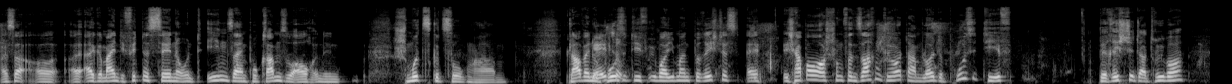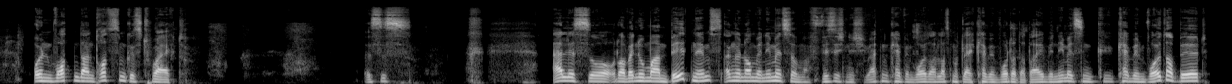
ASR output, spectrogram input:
Also allgemein die Fitnessszene und ihn sein Programm so auch in den Schmutz gezogen haben. Klar, wenn du positiv über jemand berichtest, ey, ich habe auch schon von Sachen gehört, da haben Leute positiv berichtet darüber und wurden dann trotzdem gestrikt. Es ist alles so, oder wenn du mal ein Bild nimmst, angenommen, wir nehmen jetzt, weiß ich nicht, wir hatten Kevin Wolter, lass mal gleich Kevin Wolter dabei, wir nehmen jetzt ein Kevin Wolter Bild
